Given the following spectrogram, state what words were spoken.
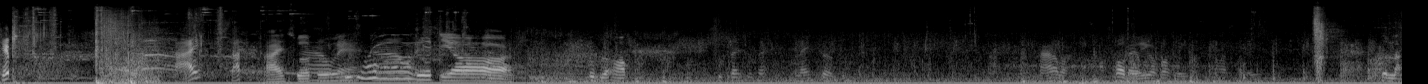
เจ็บตายสัตว์ตายสวยเอาแหละเอาแหละสุดยอดรูปเราออกชุบได้ชุบได้อะไรเกิดหาแล้วปะพ่อสวยก็พ่อสวยพ่อสวยขึ้นละ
